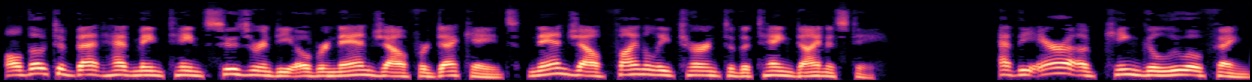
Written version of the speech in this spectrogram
Although Tibet had maintained suzerainty over Nanzhao for decades, Nanzhao finally turned to the Tang dynasty. At the era of King Geluofeng,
